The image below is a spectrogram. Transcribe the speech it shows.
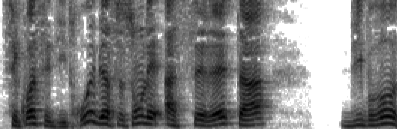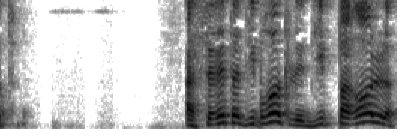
C'est quoi ces dix trous? Eh bien, ce sont les Aseret à. Aseret Dibrot, les dix paroles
